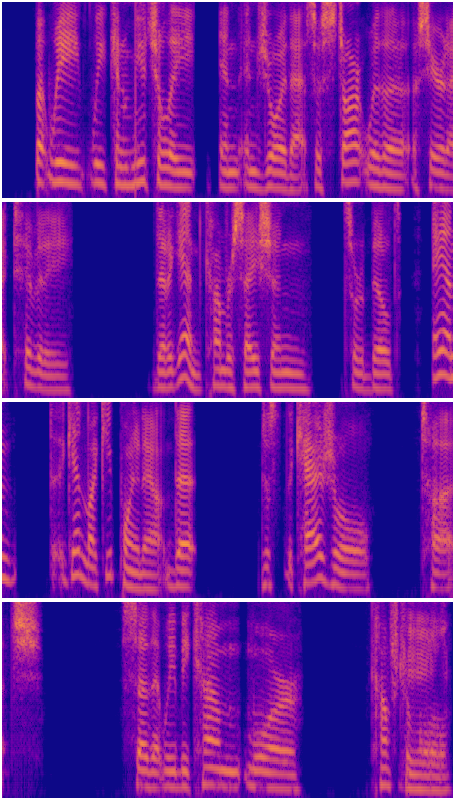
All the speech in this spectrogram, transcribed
but we we can mutually en- enjoy that so start with a, a shared activity that again conversation sort of builds and again like you pointed out that just the casual touch so that we become more comfortable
